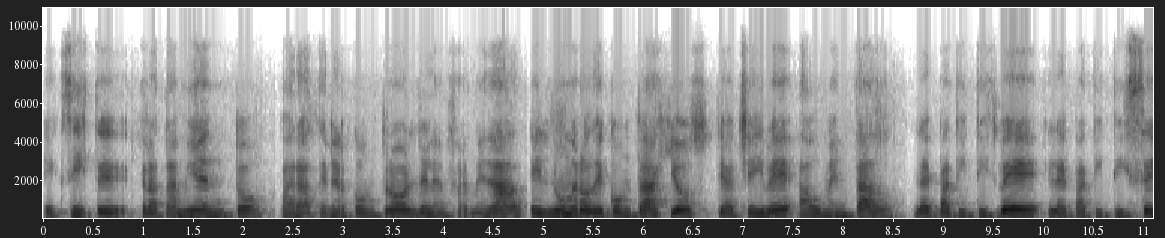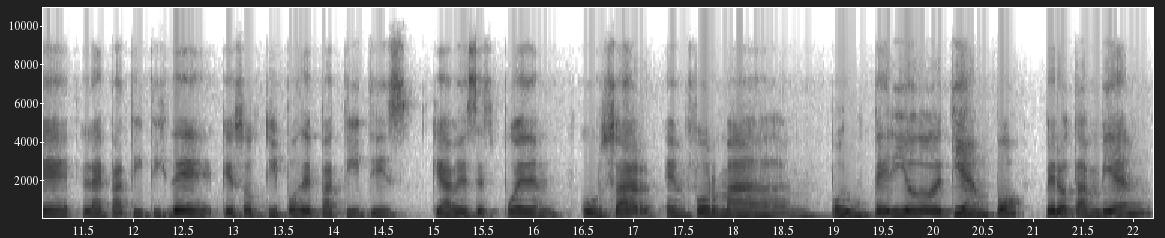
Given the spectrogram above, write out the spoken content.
existe tratamiento para tener control de la enfermedad, el número de contagios de HIV ha aumentado. La hepatitis B, la hepatitis C, la hepatitis D, que son tipos de hepatitis que a veces pueden cursar en forma por un periodo de tiempo, pero también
